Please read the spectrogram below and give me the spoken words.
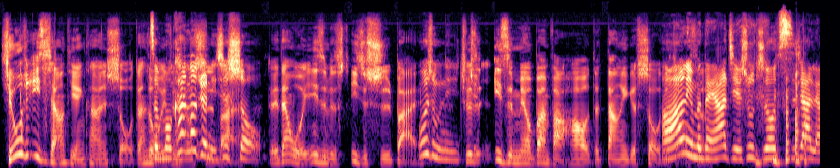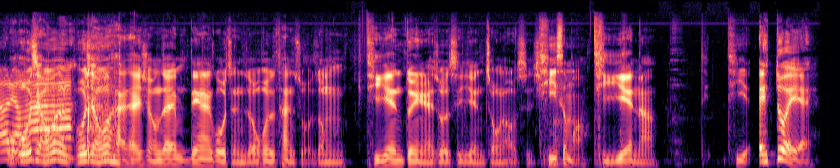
其实我一直想要体验看看瘦，但是我怎么看都觉得你是失败手对，但我一直一直失败。为什么你就是一直没有办法好好的当一个瘦。好，你们等一下结束之后私下聊聊啊。我 我想问，我想问海苔熊在恋爱过程中或者探索中，体验对你来说是一件很重要的事情吗。提什么？体验啊？体哎、对哎，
